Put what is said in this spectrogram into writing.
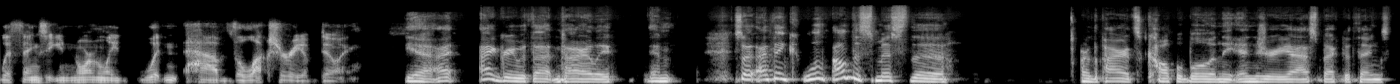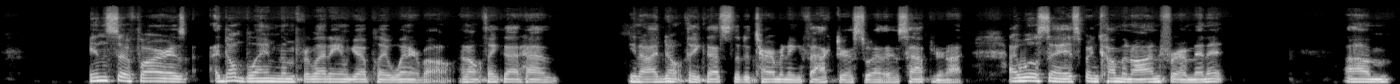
with things that you normally wouldn't have the luxury of doing. Yeah, I, I agree with that entirely. And so I think we'll I'll dismiss the or the Pirates culpable in the injury aspect of things insofar as I don't blame them for letting him go play winter ball. I don't think that had, you know, I don't think that's the determining factor as to whether this happened or not. I will say it's been coming on for a minute. Um,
